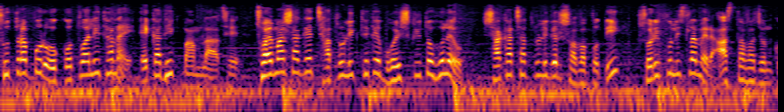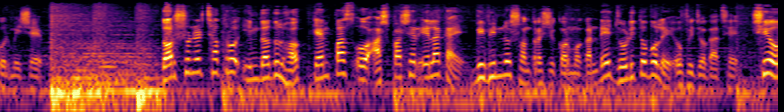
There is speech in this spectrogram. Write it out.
সূত্রাপুর ও কোতোয়ালি থানায় একাধিক মামলা আছে। ছয় মাস আগে ছাত্রলীগ থেকে বহিষ্কৃত হলেও শাখা ছাত্রলীগের সভাপতি শরীফুল ইসলামের আস্থাভাজন কর্মী সে। দর্শনের ছাত্র ইমদাদুল হক ক্যাম্পাস ও আশপাশের এলাকায় বিভিন্ন সন্ত্রাসী কর্মকাণ্ডে জড়িত বলে অভিযোগ আছে। সেও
